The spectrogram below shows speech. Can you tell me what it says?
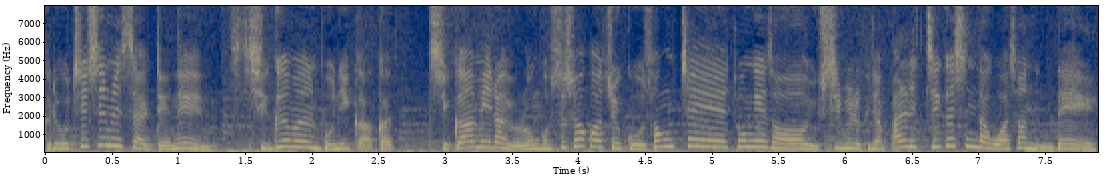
그리고 70리스 할 때는 지금은 보니까 아까 지감이랑 이런 거 쓰셔가지고 성체 통해서 60일 그냥 빨리 찍으신다고 하셨는데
